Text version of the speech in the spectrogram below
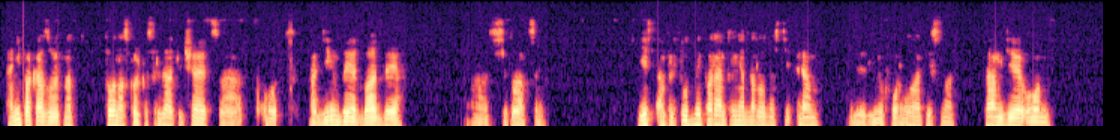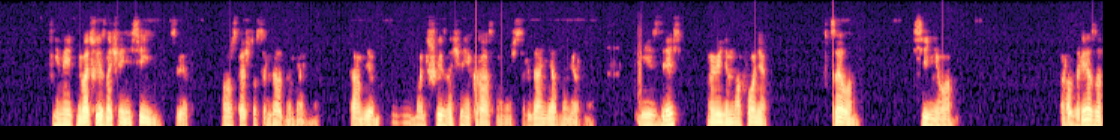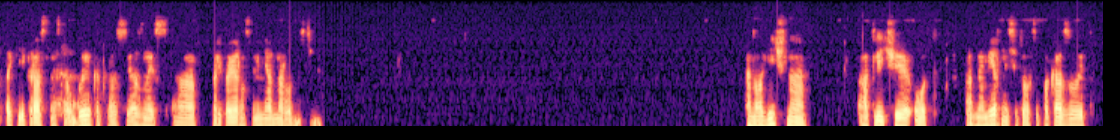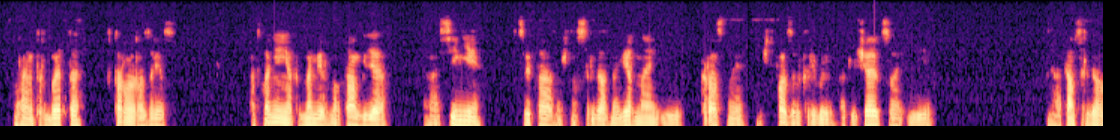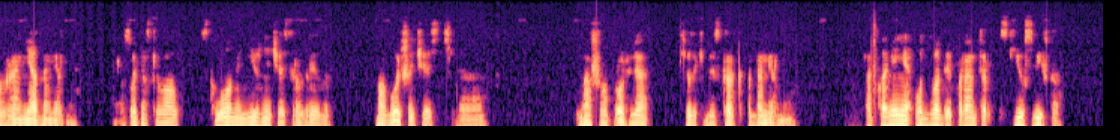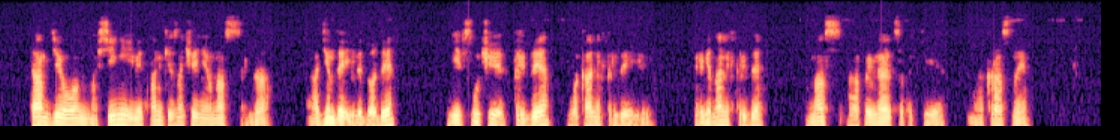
Они показывают на то, насколько среда отличается от 1D, 2D ситуации. Есть амплитудный параметр неоднородности m, здесь него формула написана. Там, где он имеет небольшие значения, синий цвет, можно сказать, что среда одномерная. Там, где большие значения красные, значит среда неодномерная. И здесь мы видим на фоне в целом синего разреза такие красные столбы, как раз связанные с а, приповерхностными неоднородностями. Аналогично отличие от одномерной ситуации показывает параметр бета, второй разрез, отклонение от одномерного. Там, где а, синие цвета, значит, среда одномерная, и красные, значит, фазовые кривые отличаются, и а, там среда уже не одномерная. Сотнинский вал, склоны, нижняя часть разреза, но большая часть э, нашего профиля все-таки близка к одномерному. Отклонение от 2D, параметр skew Swift. Там, где он синий, имеет маленькие значения, у нас среда 1D или 2D. И в случае 3D, локальных 3D или региональных 3D, у нас а, появляются такие а, красные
